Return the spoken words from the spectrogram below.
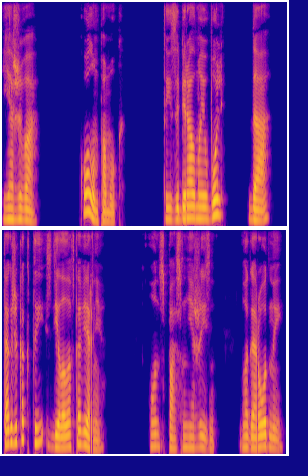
«Я жива». Колум помог. «Ты забирал мою боль?» «Да, так же, как ты сделала в таверне». Он спас мне жизнь. Благородный,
